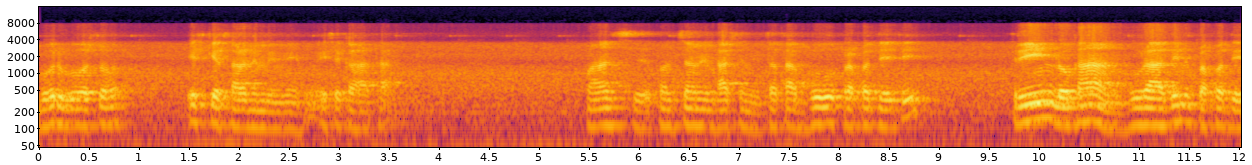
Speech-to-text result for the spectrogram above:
भूर्भुवस्व इसके शरण में मैं हूँ ऐसे कहा था। पाँच पंचमी भाष्य में तथा भू प्रपद्य त्रीन लोकान भूरादिन प्रपद्य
